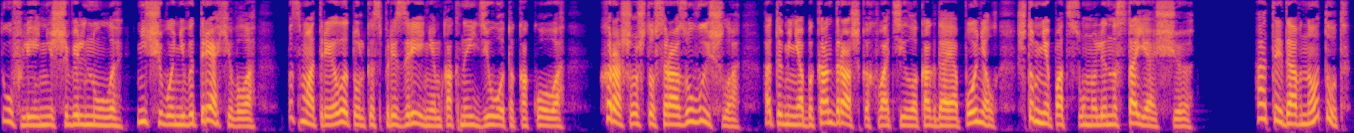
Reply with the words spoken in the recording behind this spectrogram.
Туфли не шевельнула, ничего не вытряхивала, посмотрела только с презрением, как на идиота какого. Хорошо, что сразу вышла, а то меня бы кондрашка хватило, когда я понял, что мне подсунули настоящую. «А ты давно тут?»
